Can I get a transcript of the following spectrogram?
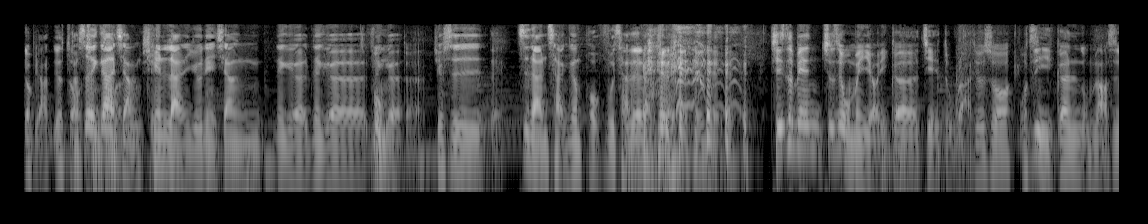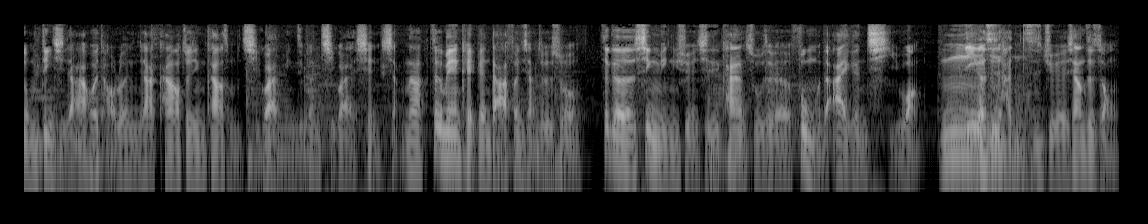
又比较又走。所以你刚才讲天然，有点像那个那个那个的，就是对自然产跟剖腹产的感觉。对对对对对对 其实这边就是我们有一个解读啦，就是说我自己跟我们老师，我们定期大家会讨论一下，看到最近看到什么奇怪的名字跟奇怪的现象。那这个边可以跟大家分享，就是说这个姓名学其实看得出这个父母的爱跟期望。嗯，第一个是很直觉，像这种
